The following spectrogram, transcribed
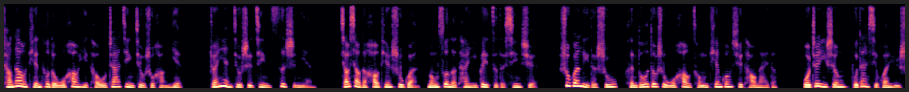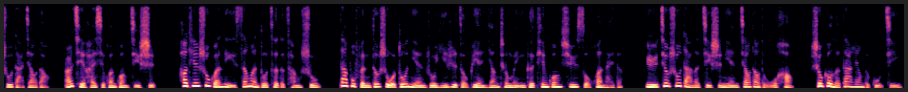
尝到甜头的吴浩一头扎进旧书行业，转眼就是近四十年。小小的昊天书馆浓缩了他一辈子的心血。书馆里的书很多都是吴浩从天光墟淘来的。我这一生不但喜欢与书打交道，而且还喜欢逛集市。昊天书馆里三万多册的藏书，大部分都是我多年如一日走遍羊城每一个天光墟所换来的。与旧书打了几十年交道的吴浩，收购了大量的古籍。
